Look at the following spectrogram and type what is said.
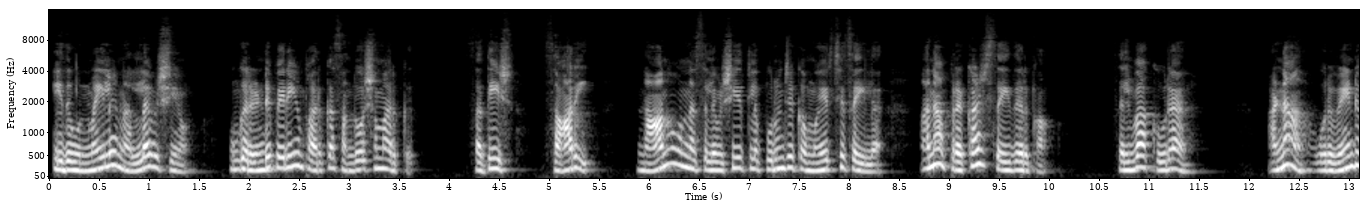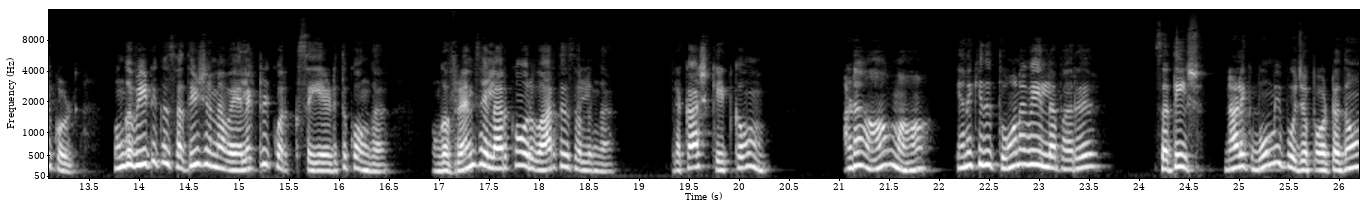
இது உண்மையில நல்ல விஷயம். உங்க ரெண்டு பேரையும் பார்க்க சந்தோஷமா இருக்கு. சதீஷ் சாரி நானும் உன்னை சில விஷயத்துல புரிஞ்சுக்க முயற்சி செய்யல. ஆனா பிரகாஷ் செய்திருக்கான். செல்வா கூற அண்ணா ஒரு வேண்டுகோள். உங்க வீட்டுக்கு சதீஷ் அண்ணாவை எலக்ட்ரிக் ஒர்க் செய்ய எடுத்துக்கோங்க. உங்க ஃப்ரெண்ட்ஸ் எல்லாருக்கும் ஒரு வார்த்தை சொல்லுங்க. பிரகாஷ் கேட்கவும் அட ஆமாம் எனக்கு இது தோணவே இல்லை பாரு. சதீஷ் நாளைக்கு பூமி பூஜை போட்டதும்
